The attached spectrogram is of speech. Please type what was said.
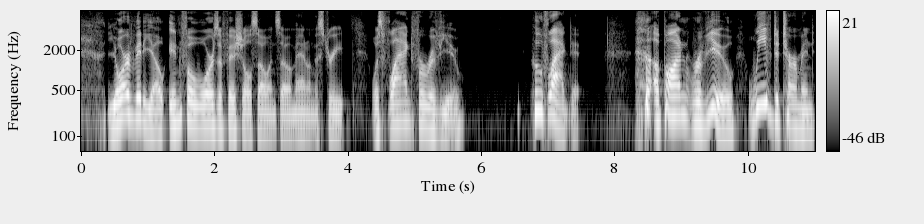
Your video, InfoWars official so and so, man on the street, was flagged for review. Who flagged it? Upon review, we've determined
